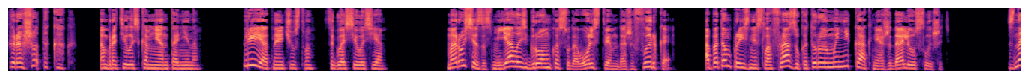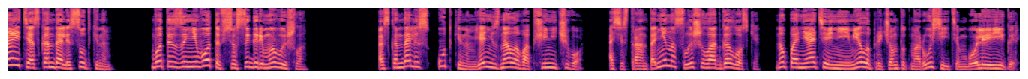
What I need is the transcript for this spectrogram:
«Хорошо-то как», обратилась ко мне Антонина. «Приятное чувство», — согласилась я. Маруся засмеялась громко, с удовольствием, даже фыркая, а потом произнесла фразу, которую мы никак не ожидали услышать. «Знаете о скандале с Уткиным? Вот из-за него-то все с Игорем и вышло». О скандале с Уткиным я не знала вообще ничего, а сестра Антонина слышала отголоски, но понятия не имела, при чем тут Маруся и тем более Игорь.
